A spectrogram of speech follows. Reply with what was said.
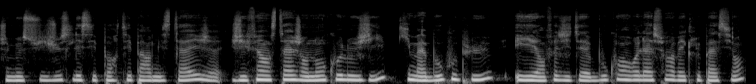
Je me suis juste laissée porter par mes stages. J'ai fait un stage en oncologie qui m'a beaucoup plu et en fait, j'étais beaucoup en relation avec le patient.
